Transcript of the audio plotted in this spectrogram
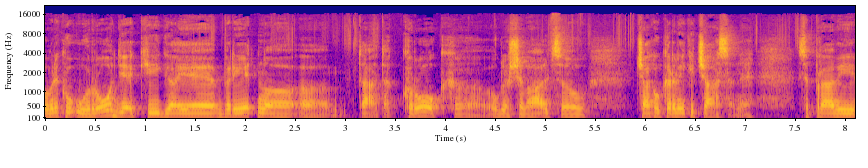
rekel, urodje, ki ga je verjetno um, ta, ta krok uh, oglaševalcev čakal kar nekaj časa. Ne. Se pravi,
